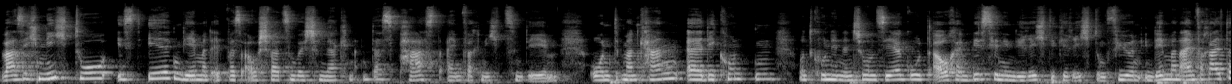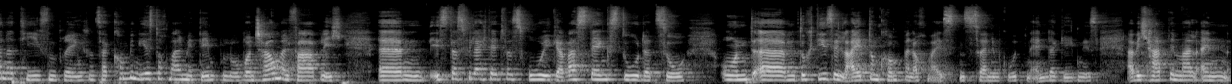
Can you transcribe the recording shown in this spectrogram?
was ich nicht tue, ist irgendjemand etwas ausschwatzen, wo ich schon merke, das passt einfach nicht zu dem. Und man kann äh, die Kunden und Kundinnen schon sehr gut auch ein bisschen in die richtige Richtung führen, indem man einfach Alternativen bringt und sagt, kombinier es doch mal mit dem Pullover und schau mal farblich. Ähm, ist das vielleicht etwas ruhiger? Was denkst du dazu? Und ähm, durch diese Leitung kommt man auch meistens zu einem guten Endergebnis. Aber ich hatte mal ein,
